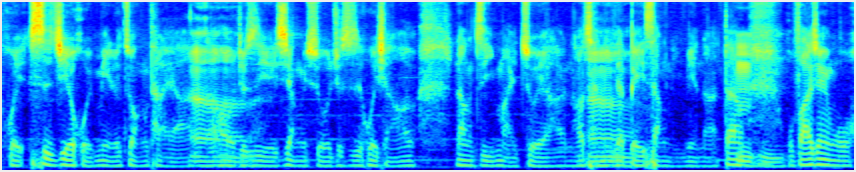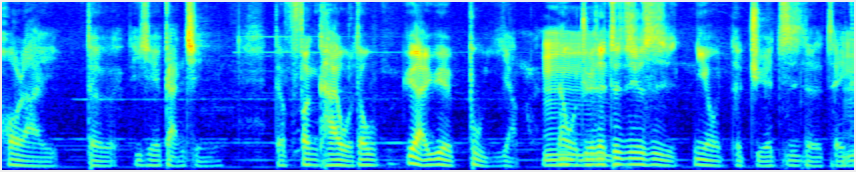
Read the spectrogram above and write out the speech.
毁世界毁灭的状态啊，然后就是也像说，就是会想要让自己买醉啊，然后沉溺在悲伤里面啊。但我发现我后来的一些感情的分开，我都越来越不一样。那我觉得这就是你有的觉知的这个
